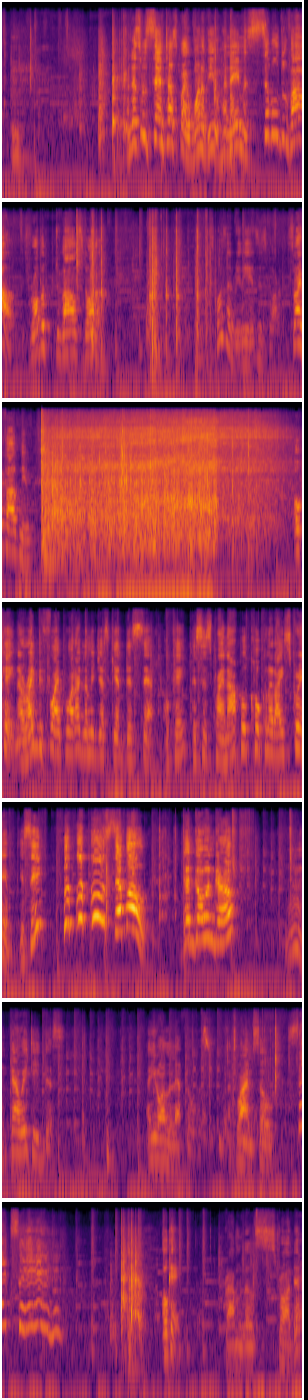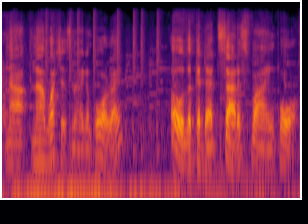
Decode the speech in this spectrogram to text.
And this was sent us by one of you. Her name is Sybil Duval. It's Robert Duvall's daughter. I suppose that really is his daughter. Sorry if I. Okay, now right before I pour it out, let me just get this set, okay? This is pineapple coconut ice cream. You see? Simple! Good going, girl. Mm, can't wait to eat this. I eat all the leftovers. That's why I'm so sexy. Okay, grab a little straw dip. Now, now watch this. Now I can pour, right? Oh, look at that satisfying pour.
